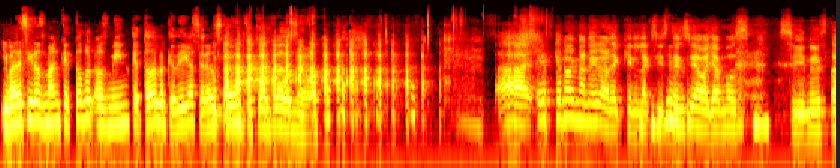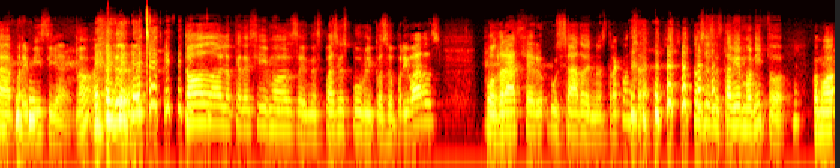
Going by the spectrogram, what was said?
Y va a decir Osman que todo, Osmin, que todo lo que diga será usted en tu contra de nuevo. Ah, es que no hay manera de que en la existencia vayamos sin esta premisa, ¿no? Todo lo que decimos en espacios públicos o privados podrá ser usado en nuestra contra. Entonces está bien bonito, como,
